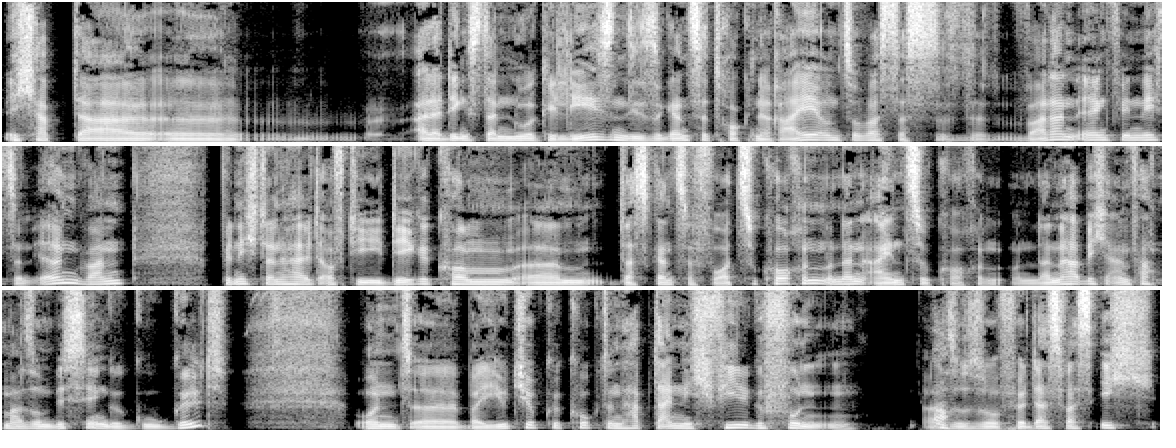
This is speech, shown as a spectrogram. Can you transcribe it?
Ich habe da äh, allerdings dann nur gelesen, diese ganze Trocknerei und sowas, das, das war dann irgendwie nichts. Und irgendwann bin ich dann halt auf die Idee gekommen, ähm, das Ganze vorzukochen und dann einzukochen. Und dann habe ich einfach mal so ein bisschen gegoogelt und äh, bei YouTube geguckt und habe da nicht viel gefunden. Also oh. so für das, was ich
